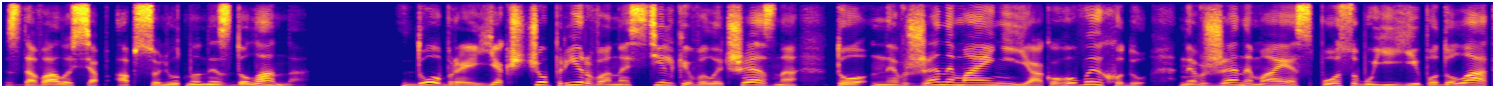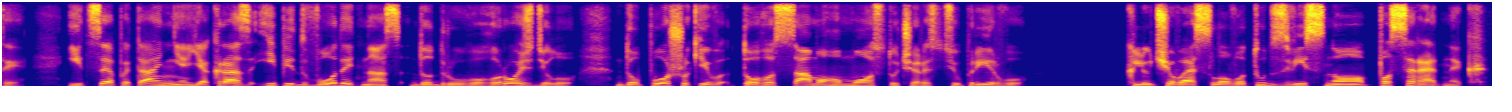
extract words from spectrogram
здавалося б, абсолютно нездоланна. Добре, якщо прірва настільки величезна, то невже немає ніякого виходу, невже немає способу її подолати? І це питання якраз і підводить нас до другого розділу, до пошуків того самого мосту через цю прірву. Ключове слово тут, звісно, посередник.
